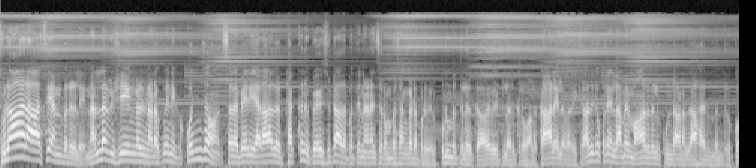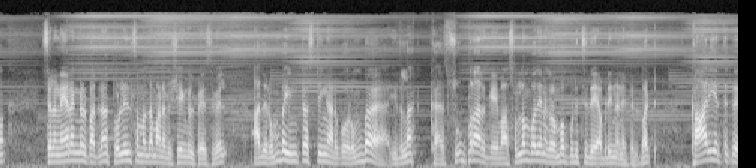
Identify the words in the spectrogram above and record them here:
துளாராசி அன்பர்களே நல்ல விஷயங்கள் நடக்கும். எனக்கு கொஞ்சம் சில பேர் யாராவது டக்குன்னு பேசிட்டு அதை பற்றி நினச்சி ரொம்ப சங்கடப்படுவீர்கள். குடும்பத்தில் இருக்க வீட்டில் இருக்கிறவாள் காலையில் வரைக்கும். அதுக்கப்புறம் எல்லாமே மாறுதலுக்கு உண்டானதாக இருந்துருக்கும் சில நேரங்கள் பார்த்தீங்கன்னா தொழில் சம்மந்தமான விஷயங்கள் பேசுவேல் அது ரொம்ப இன்ட்ரெஸ்டிங்காக இருக்கும். ரொம்ப இதெல்லாம் க சூப்பராக இருக்கே. வா சொல்லும் போது எனக்கு ரொம்ப பிடிச்சிது அப்படின்னு நினைப்பேன் பட் காரியத்துக்கு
